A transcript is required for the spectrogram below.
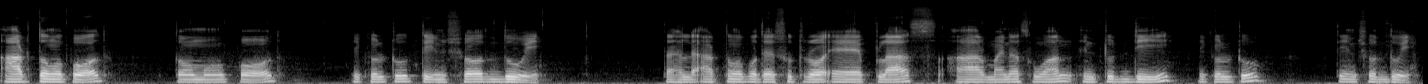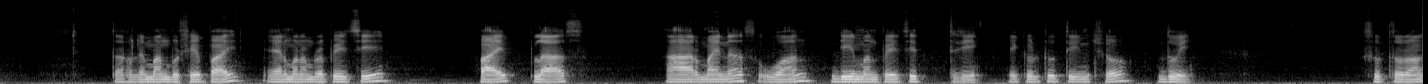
আটতম পদ, তম পদ ইকুয়াল টু তিনশো দুই। তাহলে আটতম পদের সূত্র a plus r minus one into d equal to তিনশো দুই। তাহলে মান বসিয়ে পাই। এর মান আমরা পেয়েছি five plus r minus one d মান পেয়েছি থ্রি ইকুয়াল টু তিনশো দুই। সুতরাং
